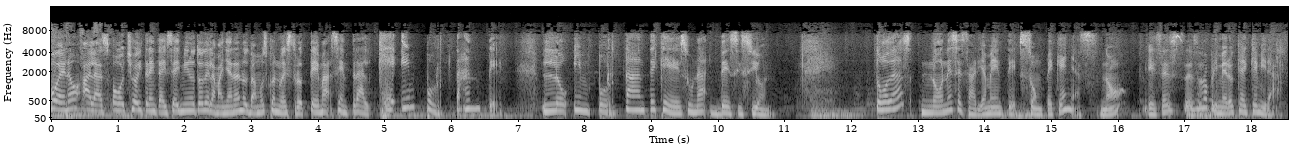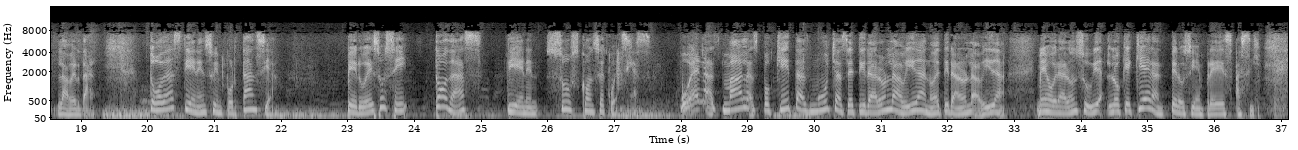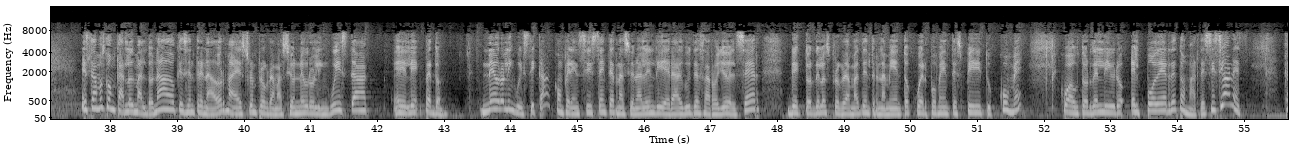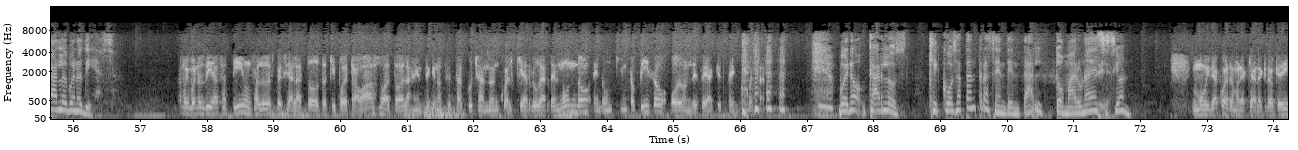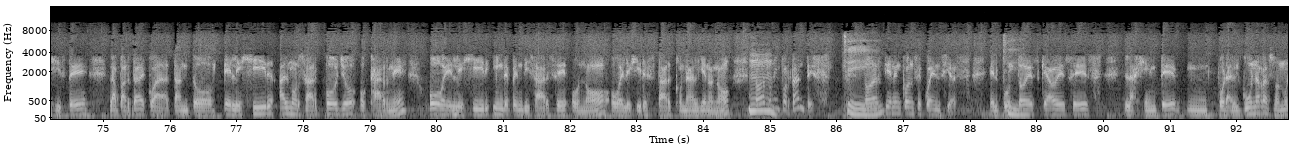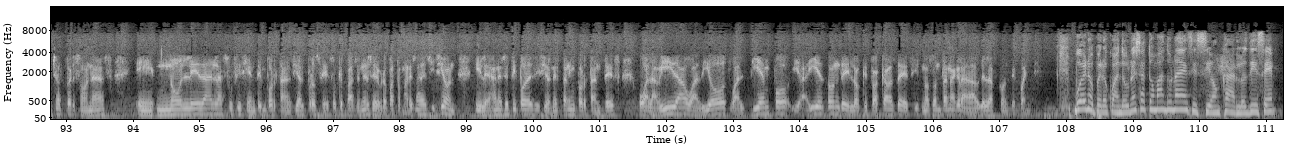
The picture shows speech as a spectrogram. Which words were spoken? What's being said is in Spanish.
Bueno, a las 8 y 36 minutos de la mañana nos vamos con nuestro tema central. Qué importante, lo importante que es una decisión. Todas no necesariamente son pequeñas, ¿no? Ese es, eso es lo primero que hay que mirar, la verdad. Todas tienen su importancia, pero eso sí, todas tienen sus consecuencias. Buenas, malas, poquitas, muchas, se tiraron la vida, no se tiraron la vida, mejoraron su vida, lo que quieran, pero siempre es así. Estamos con Carlos Maldonado, que es entrenador, maestro en programación neurolingüista, perdón, neurolingüística, conferencista internacional en liderazgo y desarrollo del ser, director de los programas de entrenamiento Cuerpo, Mente, Espíritu, CUME, coautor del libro El poder de tomar decisiones. Carlos, buenos días. Muy buenos días a ti, un saludo especial a todo tu equipo de trabajo, a toda la gente que nos está escuchando en cualquier lugar del mundo, en un quinto piso o donde sea que estén. ¿Cómo están? Bueno, Carlos, qué cosa tan trascendental tomar una decisión. Muy de acuerdo, María Clara. Creo que dijiste la parte adecuada. Tanto elegir almorzar pollo o carne, o elegir independizarse o no, o elegir estar con alguien o no, todas son importantes. Sí. Todas tienen consecuencias. El punto Sí. es que a veces la gente, mm, por alguna razón, muchas personas eh, no le dan la suficiente importancia al proceso que pasa en el cerebro para tomar esa decisión y le dejan ese tipo de decisiones tan importantes o a la vida o a Dios o al tiempo y ahí es donde lo que tú acabas de decir no son tan agradables las consecuencias. Bueno, pero cuando uno está tomando una decisión, Carlos dice,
